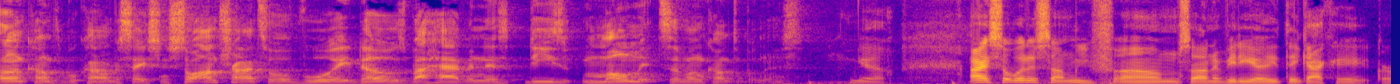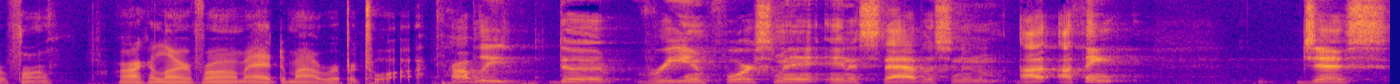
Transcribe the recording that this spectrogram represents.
uncomfortable conversations. So I'm trying to avoid those by having this these moments of uncomfortableness. yeah. All right. So what is something you um, saw in the video you think I could grow from, or I can learn from, add to my repertoire? Probably the reinforcement and establishing them. I, I think just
